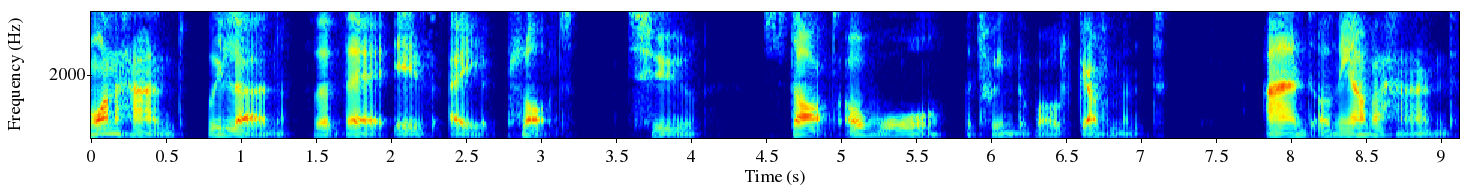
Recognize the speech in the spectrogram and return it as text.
one hand, we learn that there is a plot to start a war between the world government, and on the other hand,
